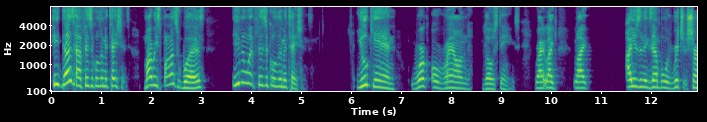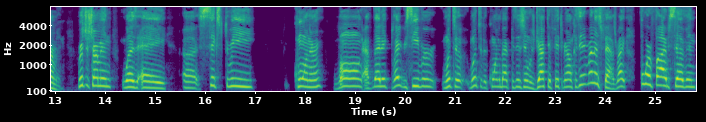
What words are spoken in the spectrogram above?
He does have physical limitations. My response was even with physical limitations, you can work around those things, right? Like, like I use an example with Richard Sherman. Richard Sherman was a uh, six three corner, long, athletic, played receiver, went to went to the cornerback position, was drafted fifth round because he didn't run as fast, right? Four, five, seven,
